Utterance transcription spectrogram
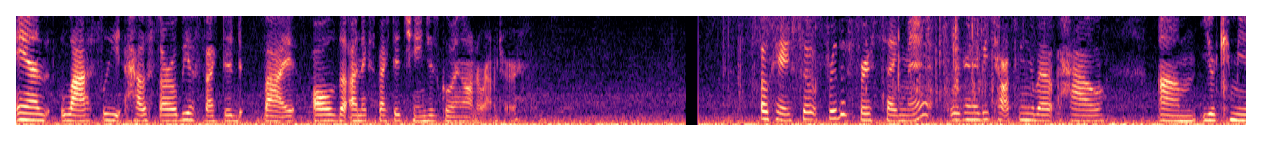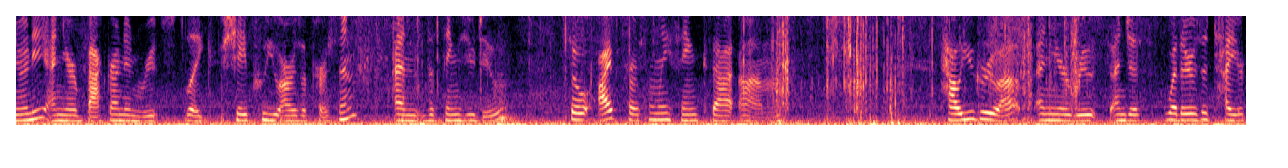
And lastly, how Starr will be affected by all the unexpected changes going on around her. Okay, so for the first segment, we're going to be talking about how um, your community and your background and roots like shape who you are as a person and the things you do. So I personally think that um, how you grew up and your roots and just whether it's a tight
